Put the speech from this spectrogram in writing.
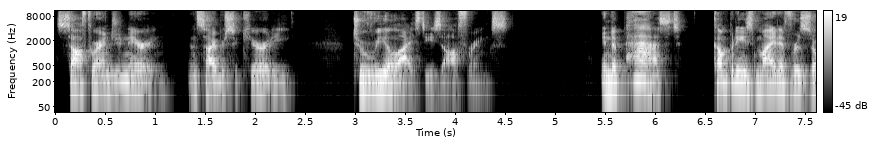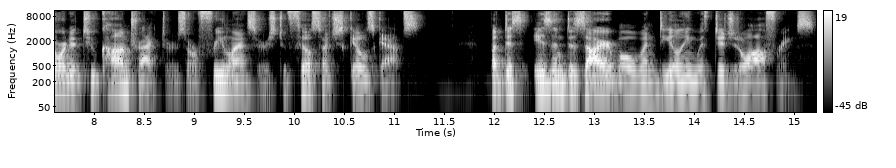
software engineering, and cybersecurity to realize these offerings. In the past, companies might have resorted to contractors or freelancers to fill such skills gaps. But this isn't desirable when dealing with digital offerings.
